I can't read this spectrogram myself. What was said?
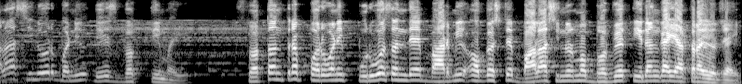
બાલાસિનોર બન્યું દેશભક્તિમય. સ્વતંત્ર પર્વની પૂર્વ સંધ્યાએ બારમી ઓગસ્ટે બાલાસિનોરમાં ભવ્ય તિરંગા યાત્રા યોજાઈ.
